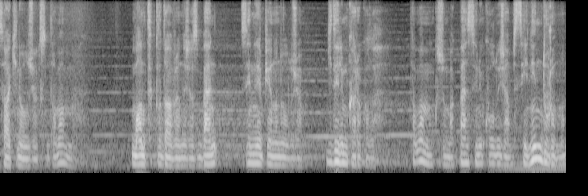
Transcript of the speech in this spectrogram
Sakin olacaksın tamam mı? Mantıklı davranacağız. Ben senin hep yanında olacağım. Gidelim karakola. Tamam mı kuzum? Bak ben seni kollayacağım. Senin durumun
